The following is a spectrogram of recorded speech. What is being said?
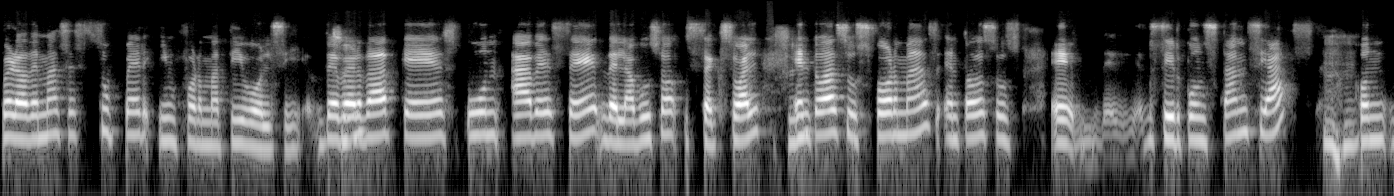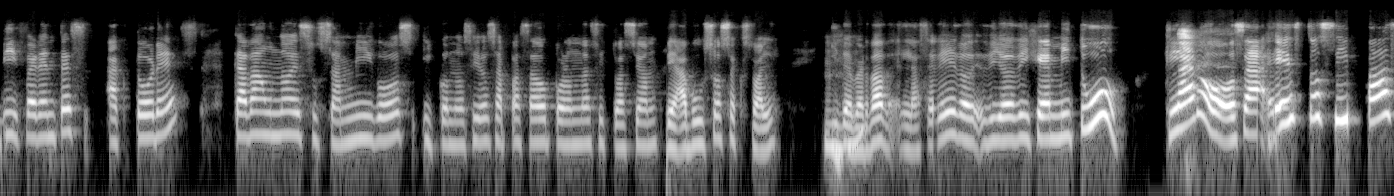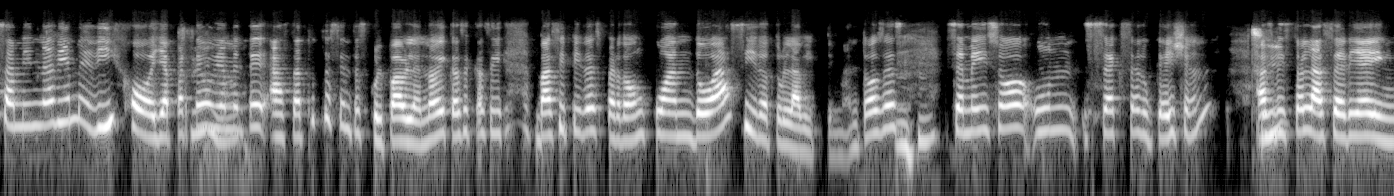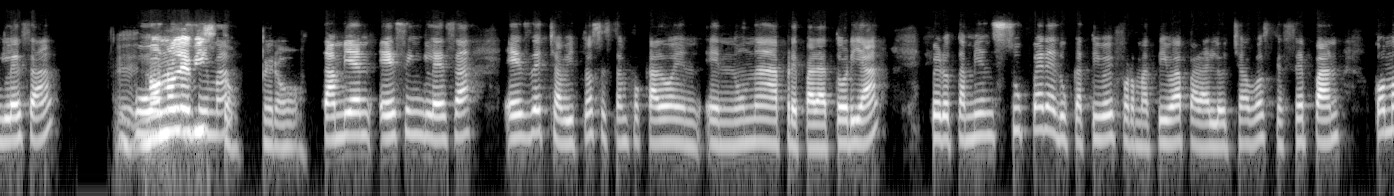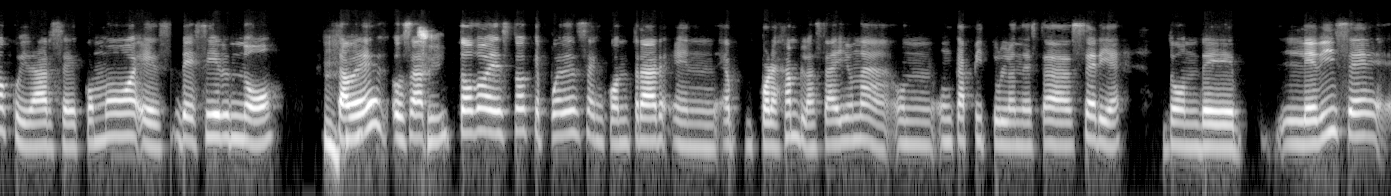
pero además es súper informativo, el sí. De verdad que es un ABC del abuso sexual en todas sus formas, en todas sus eh, circunstancias, con diferentes actores. Cada uno de sus amigos y conocidos ha pasado por una situación de abuso sexual. Y de verdad, en la serie yo dije, me tú, Claro, o sea, esto sí pasa, a mí nadie me dijo y aparte obviamente hasta tú te sientes culpable, ¿no? Y casi casi vas y pides perdón cuando has sido tú la víctima. Entonces, se me hizo un sex education. ¿Has visto la serie inglesa? Eh, no, no la he visto, pero... También es inglesa, es de chavitos, está enfocado en, en una preparatoria, pero también súper educativa y formativa para los chavos que sepan cómo cuidarse, cómo es decir no, ¿sabes? O sea, todo esto que puedes encontrar en, eh, por ejemplo, hasta hay una, un, capítulo en esta serie donde le dice,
